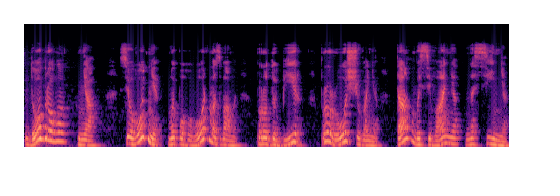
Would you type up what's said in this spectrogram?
Доброго дня! Сьогодні ми поговоримо з вами про добір, пророщування та висівання насіння.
